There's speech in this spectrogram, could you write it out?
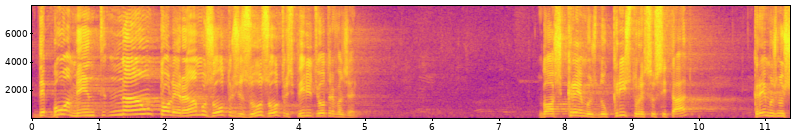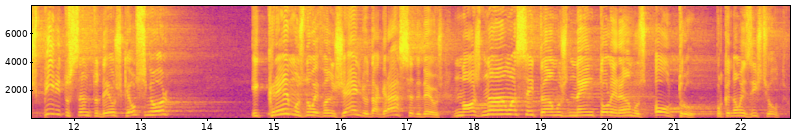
de boa mente, não toleramos outro Jesus, outro Espírito e outro Evangelho. Nós cremos no Cristo ressuscitado, cremos no Espírito Santo Deus, que é o Senhor, e cremos no Evangelho da graça de Deus, nós não aceitamos nem toleramos outro, porque não existe outro.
